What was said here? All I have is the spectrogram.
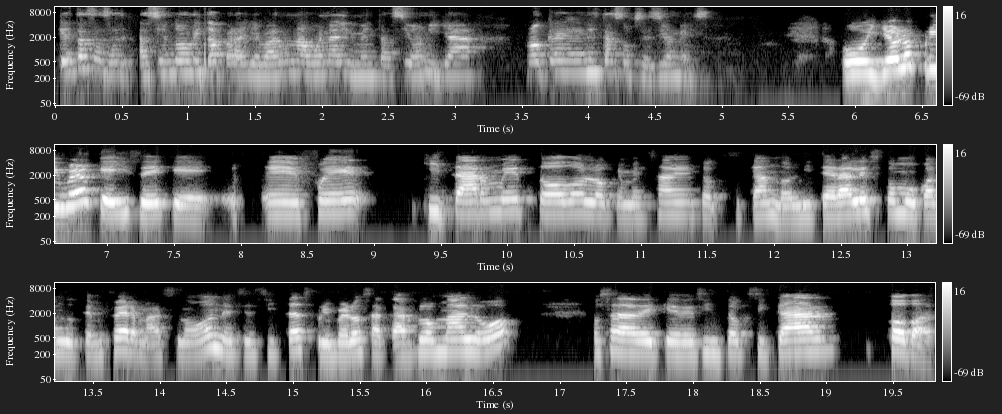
¿Qué estás haciendo ahorita para llevar una buena alimentación y ya no caer en estas obsesiones? Uy, yo lo primero que hice que eh, fue quitarme todo lo que me estaba intoxicando. Literal es como cuando te enfermas, ¿no? Necesitas primero sacar lo malo, o sea, de que desintoxicar todas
